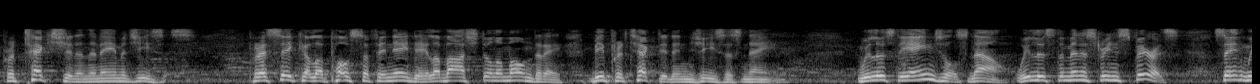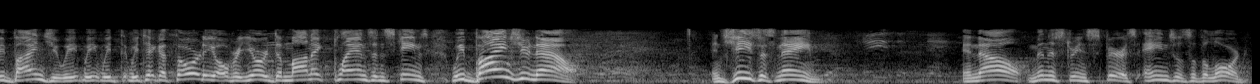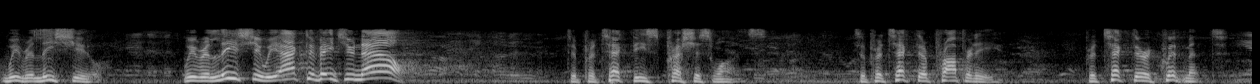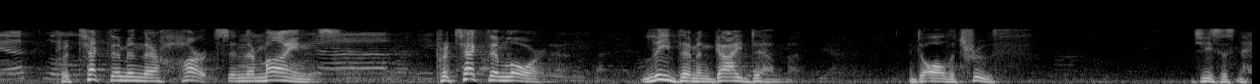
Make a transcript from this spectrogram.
Protection in the name of Jesus. Be protected in Jesus' name. We list the angels now. We list the ministering spirits. Satan, we bind you. We, we, we, we take authority over your demonic plans and schemes. We bind you now. In Jesus' name. And now, ministering spirits, angels of the Lord, we release you. We release you. We activate you now to protect these precious ones, to protect their property, protect their equipment, Yes. Protect them in their hearts, in their minds. Protect them, Lord. Lead them and guide them into all the truth. In Jesus' name.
